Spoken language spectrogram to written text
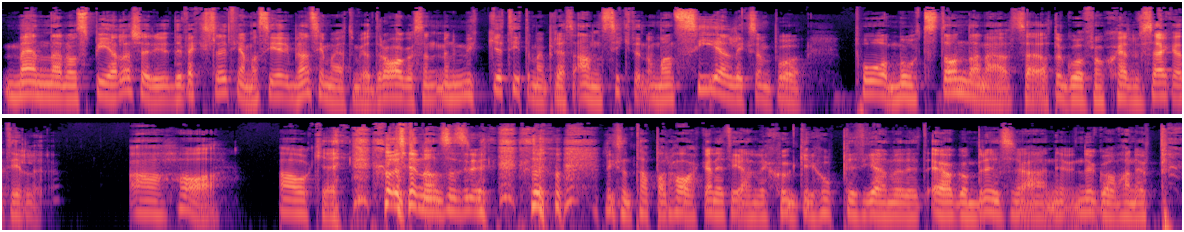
men när de spelar så är det ju, det växlar lite grann. Man ser, ibland ser man att de gör drag, och sen, men mycket tittar man på deras ansikten. Och man ser liksom på, på motståndarna så här, att de går från självsäkra till, aha, Ja, okej. Och det är någon som ser liksom tappar hakan lite grann, eller sjunker ihop lite grann, eller ett ögonbryn, så ja, nu, nu gav han upp.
